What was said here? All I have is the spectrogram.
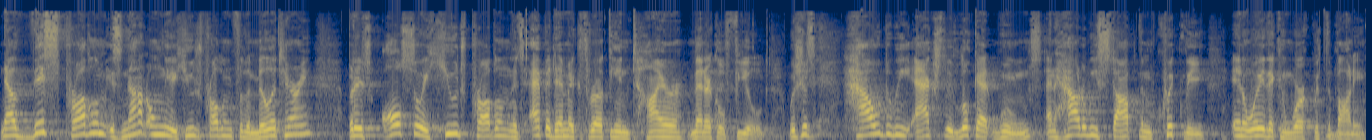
Now, this problem is not only a huge problem for the military, but it's also a huge problem that's epidemic throughout the entire medical field, which is how do we actually look at wounds and how do we stop them quickly in a way that can work with the body?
